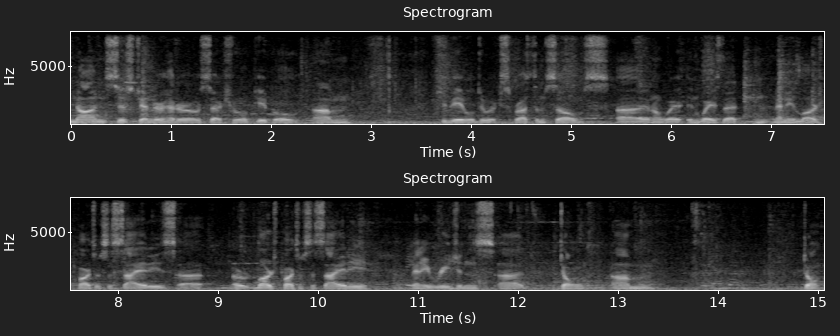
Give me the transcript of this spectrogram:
non-cisgender heterosexual people um, to be able to express themselves uh, in a way in ways that many large parts of societies uh, or large parts of society, many regions uh, don't um, don't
